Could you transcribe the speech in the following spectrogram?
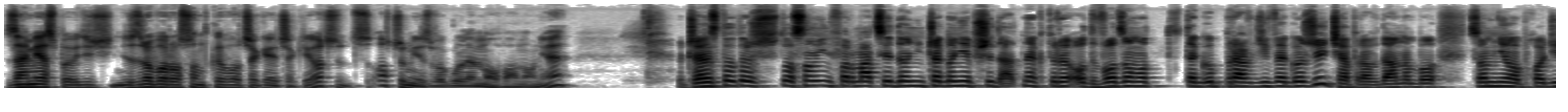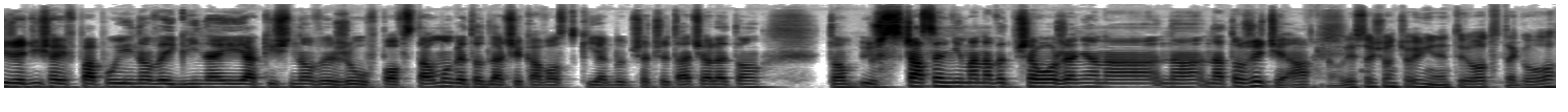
Zamiast powiedzieć zdroworozsądkowo, czekaj, czekaj, o, o czym jest w ogóle mowa, no nie? Często też to są informacje do niczego nieprzydatne, które odwodzą od tego prawdziwego życia, prawda? No bo co mnie obchodzi, że dzisiaj w Papui Nowej Gwinei jakiś nowy żółw powstał. Mogę to dla ciekawostki jakby przeczytać, ale to, to już z czasem nie ma nawet przełożenia na, na, na to życie. A ale jesteś ociągnięty od tego,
